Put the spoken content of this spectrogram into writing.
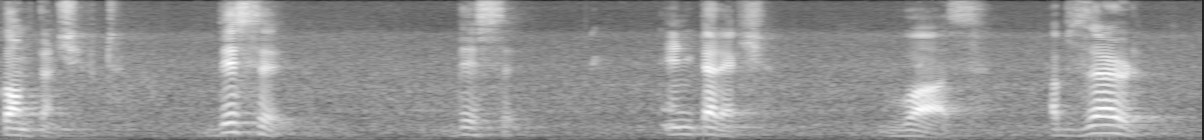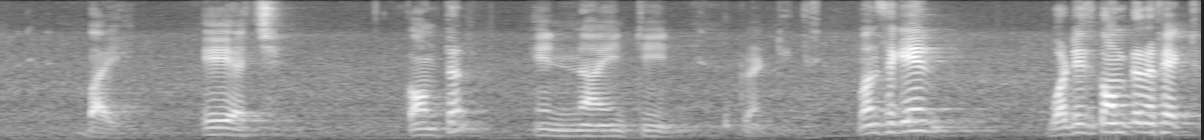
Compton shift. This, this interaction was observed by A.H. Compton in 1923. Once again, what is Compton effect?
